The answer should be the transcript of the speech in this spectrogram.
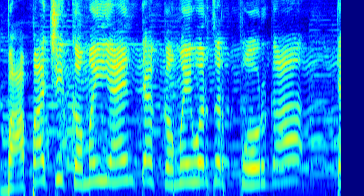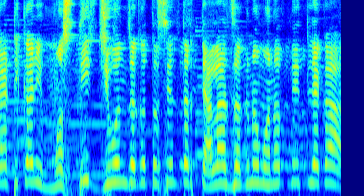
बापाची कमाई आहे त्या कमाईवर जर पोरगा त्या ठिकाणी मस्तीच जीवन जगत असेल तर त्याला जगणं म्हणत नाहीत का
